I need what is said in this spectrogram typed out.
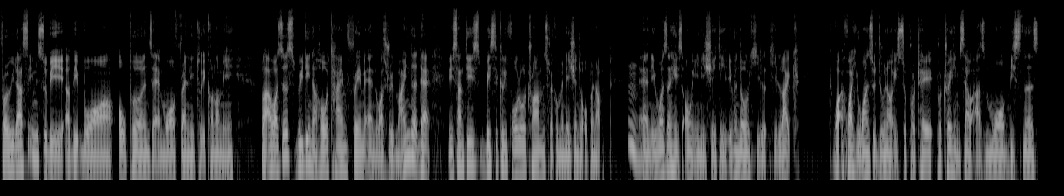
Florida seems to be a bit more open and more friendly to economy. But I was just reading the whole time frame and was reminded that DeSantis basically followed Trump's recommendation to open up. And it wasn't his own initiative, even though he he like what what he wants to do now is to portray portray himself as more business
